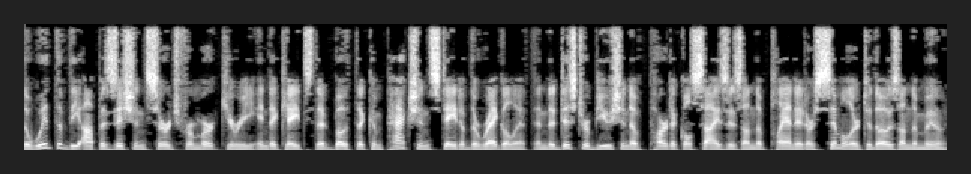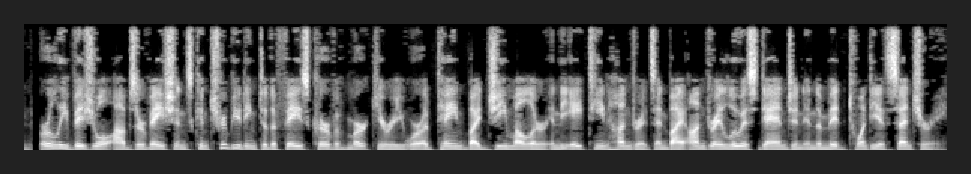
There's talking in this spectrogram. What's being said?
The width of the opposition surge for Mercury indicates that both the compaction state of the regolith and the distribution of particle sizes on the planet are similar to those on the Moon. Early visual observations contributing to the phase curve of Mercury were obtained by G. Muller in the 1800s and by André Louis Danjon in the mid 20th century.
